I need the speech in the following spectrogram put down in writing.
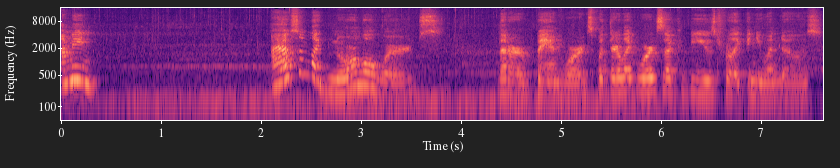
I mean, I have some, like, normal words that are banned words, but they're, like, words that could be used for, like, innuendos.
